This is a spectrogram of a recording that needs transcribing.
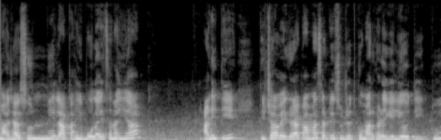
माझ्या सुनेला काही बोलायचं नाही आहे आणि ती तिच्या वेगळ्या कामासाठी सुजित कुमारकडे गेली होती. तू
